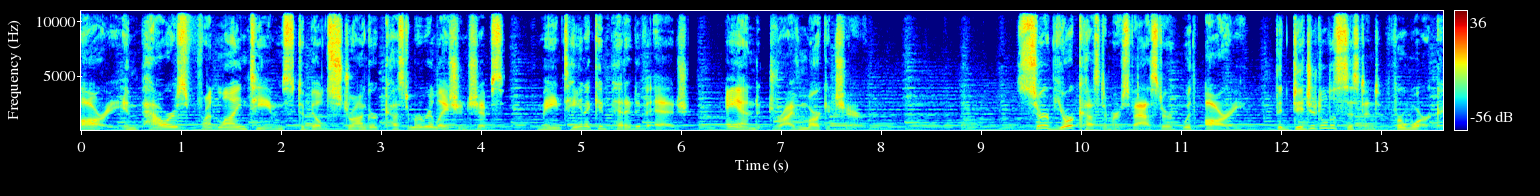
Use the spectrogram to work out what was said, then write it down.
AARI empowers frontline teams to build stronger customer relationships, maintain a competitive edge, and drive market share. Serve your customers faster with AARI, the digital assistant for work.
